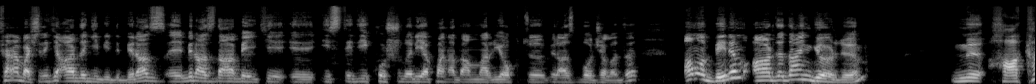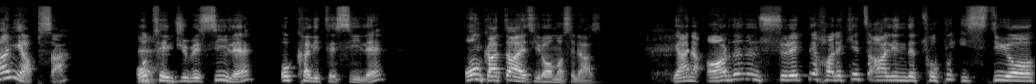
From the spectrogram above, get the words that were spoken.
Fenerbahçe'deki Arda gibiydi biraz. E, biraz daha belki e, istediği koşulları yapan adamlar yoktu. Biraz bocaladı. Ama benim Arda'dan gördüğüm mü Hakan yapsa o evet. tecrübesiyle, o kalitesiyle 10 kat daha etkili olması lazım. Yani Arda'nın sürekli hareket halinde topu istiyor,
